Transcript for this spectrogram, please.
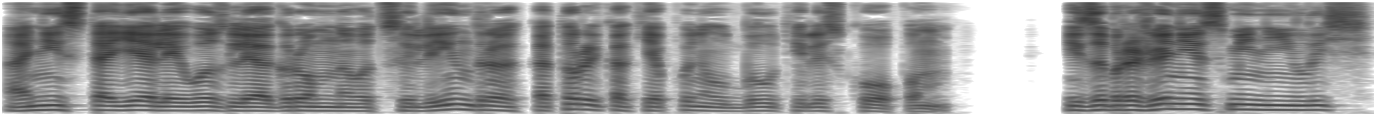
Они стояли возле огромного цилиндра, который, как я понял, был телескопом. Изображение сменилось.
